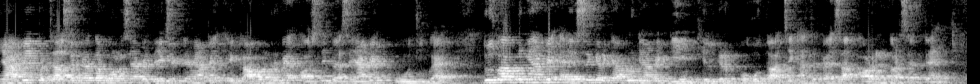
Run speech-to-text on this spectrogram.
यहाँ पे पचास रुपया था बोनस यहाँ पे देख सकते हैं यहाँ पे इक्यावन रुपए अस्सी पैसे यहाँ पे हो चुका है दोस्तों आप लोग यहाँ पे ऐसे करके आप लोग यहाँ पे गेम खेल कर बहुत अच्छे खासे पैसा अर्न कर सकते हैं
